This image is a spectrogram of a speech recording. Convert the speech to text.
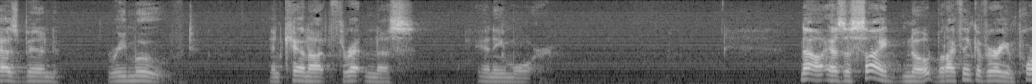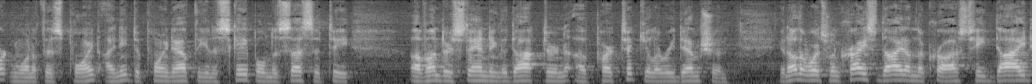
has been removed and cannot threaten us anymore. Now, as a side note, but I think a very important one at this point, I need to point out the inescapable necessity of understanding the doctrine of particular redemption. In other words, when Christ died on the cross, he died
